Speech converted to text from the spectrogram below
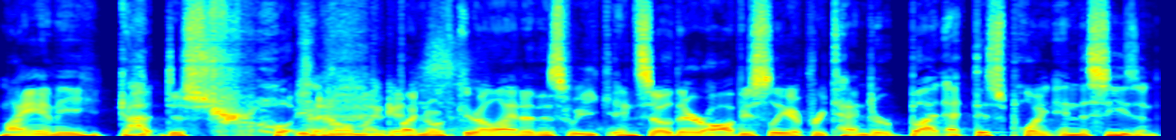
Miami got destroyed oh my goodness. by North Carolina this week. And so they're obviously a pretender, but at this point in the season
